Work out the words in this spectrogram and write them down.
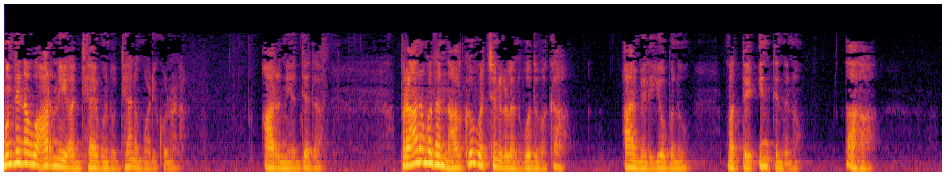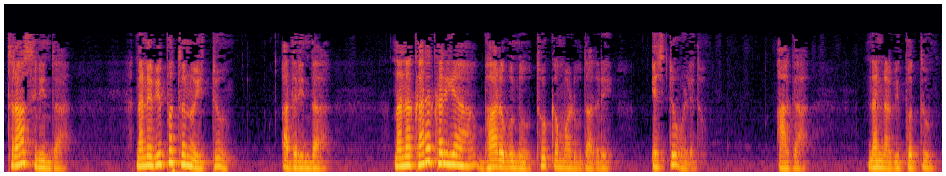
ಮುಂದೆ ನಾವು ಆರನೇ ಅಧ್ಯಾಯವನ್ನು ಧ್ಯಾನ ಮಾಡಿಕೊಳ್ಳೋಣ. ಆರನೇ ಅಧ್ಯಾಯದ ಪ್ರಾರಂಭದ ನಾಲ್ಕು ವಚನಗಳನ್ನು ಓದುವಾಗ ಆಮೇಲೆ ಯೋಬನು ಮತ್ತೆ ಇಂತೆಂದನು, ಆಹಾ, ತ್ರಾಸಿನಿಂದ ನನ್ನ ವಿಪತ್ತನ್ನು ಇಟ್ಟು, ಅದರಿಂದ ನನ್ನ ಕರಕರಿಯ ಭಾರವನ್ನು ತೂಕ ಮಾಡುವುದಾದರೆ ಎಷ್ಟೋ ಒಳ್ಳೆಯದು. ಆಗ ನನ್ನ ವಿಪತ್ತು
